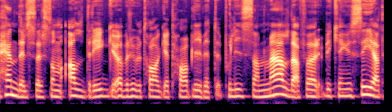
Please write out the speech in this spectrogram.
händelser som aldrig överhuvudtaget har blivit polisanmälda. För vi kan ju se att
